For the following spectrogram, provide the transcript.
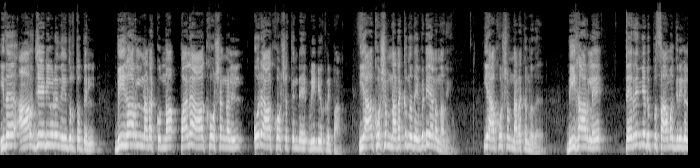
ഇത് ആർ ജെ ഡിയുടെ നേതൃത്വത്തിൽ ബീഹാറിൽ നടക്കുന്ന പല ആഘോഷങ്ങളിൽ ഒരു ആഘോഷത്തിന്റെ വീഡിയോ ക്ലിപ്പാണ്. ഈ ആഘോഷം നടക്കുന്നത് എവിടെയാണെന്നറിയോ? ഈ ആഘോഷം നടക്കുന്നത് ബീഹാറിലെ തെരഞ്ഞെടുപ്പ് സാമഗ്രികൾ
